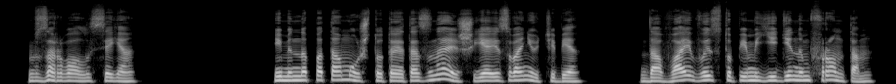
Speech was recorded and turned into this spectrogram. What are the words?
— взорвался я. Именно потому, что ты это знаешь, я и звоню тебе. Давай выступим единым фронтом.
